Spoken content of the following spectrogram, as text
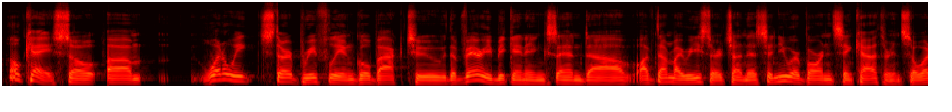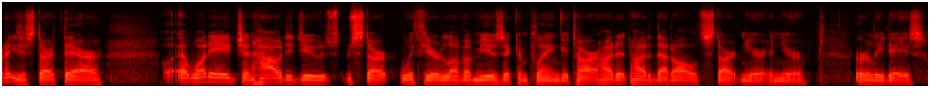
Okay, so um, why don't we start briefly and go back to the very beginnings? And uh, I've done my research on this, and you were born in St. Catharines. So why don't you start there? At what age and how did you start with your love of music and playing guitar? How did how did that all start in your in your early days?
